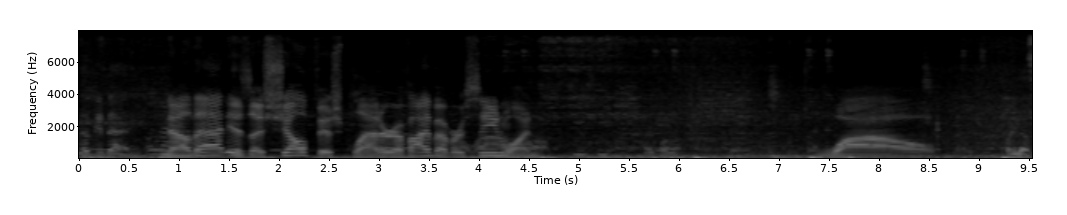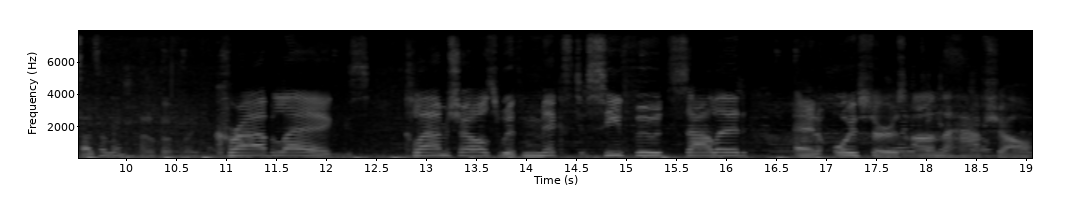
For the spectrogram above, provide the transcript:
Look at that. Now that is a shellfish platter if I've ever seen one. Oh, Wow. Oye, la salsa, no? Crab legs, clamshells with mixed seafood salad and oysters on the half shell.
